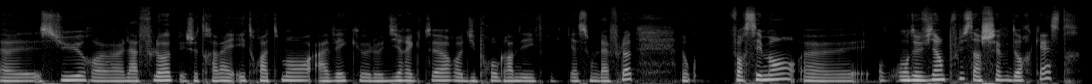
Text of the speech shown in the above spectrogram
Euh, sur euh, la flotte, je travaille étroitement avec le directeur du programme d'électrification de la flotte. Donc forcément, on, devient plus un chef d'orchestre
